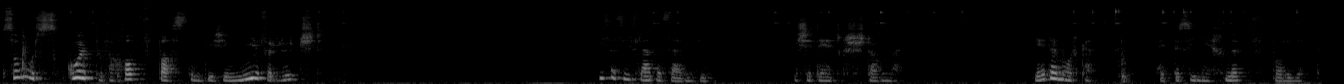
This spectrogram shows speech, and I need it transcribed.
besonders gut auf den Kopf gepasst und ist ihm nie verrutscht. Bis an sein Lebensende ist er dort gestanden. Jeden Morgen hat er seine Knöpfe poliert.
